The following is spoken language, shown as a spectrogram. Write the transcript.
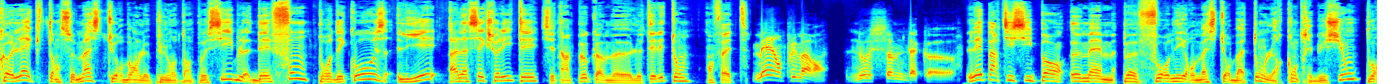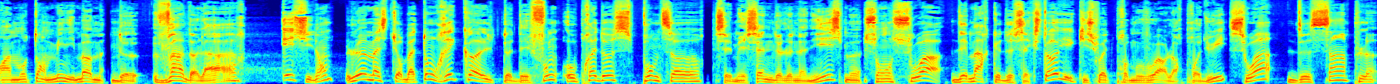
collectent en se masturbant le plus longtemps possible des fonds pour des causes liées à la sexualité. C'est un peu comme euh, le téléthon, en fait. Mais en plus marrant. Nous sommes d'accord. Les participants eux-mêmes peuvent fournir au masturbaton leur contribution pour un montant minimum de 20 dollars Et sinon, le masturbaton récolte des fonds auprès de sponsors. Ces mécènes de l'onanisme sont soit des marques de sextoy qui souhaitent promouvoir leurs produits, soit de simples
